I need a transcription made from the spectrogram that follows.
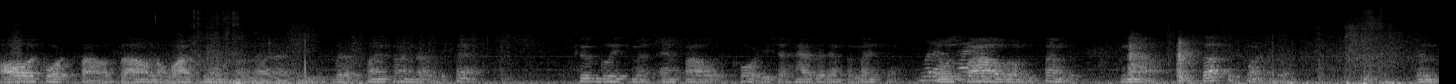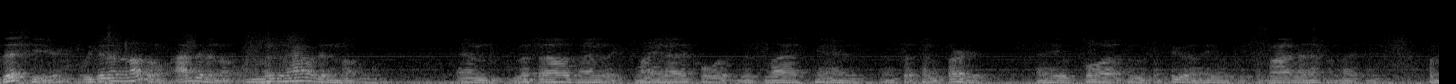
all the court files, so I don't know why she didn't send that out to you, but at the same time, that was sent to Glee Smith and filed with the court. You should have that information. What It was filed on December. Now, subsequently, in this year, we did another one. I did another one, Mrs. Howard did another one. And Mr. Alexander explained that in court this last hearing on September thirtieth. And he was pulling up from the computer and he was to provide that information for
